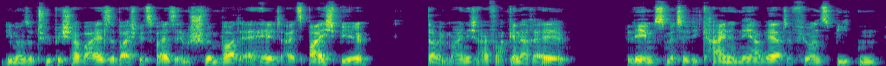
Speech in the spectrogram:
die man so typischerweise beispielsweise im Schwimmbad erhält als Beispiel. Damit meine ich einfach generell Lebensmittel, die keine Nährwerte für uns bieten,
